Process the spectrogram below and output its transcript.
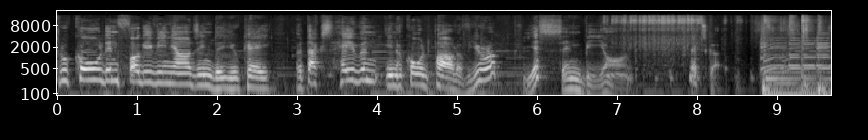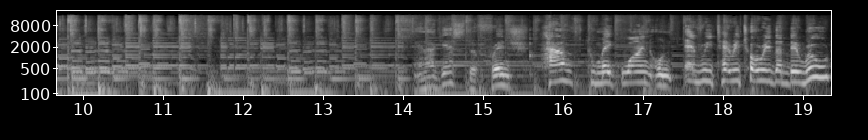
through cold and foggy vineyards in the UK, a tax haven in a cold part of Europe, yes, and beyond. Let's go. I guess the French have to make wine on every territory that they rule.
